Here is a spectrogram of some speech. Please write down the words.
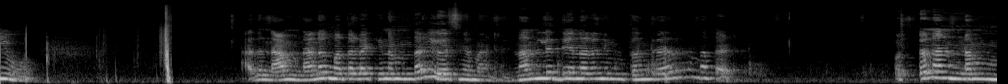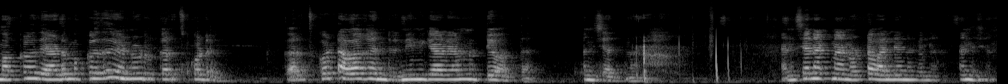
ನೀವು. ಅದು ನಮ್, ನನಗೆ ಮಾತಾಡಕ್ಕೆ ನಮ್ದಾಗ ಯೋಚನೆ ಮಾಡ್ರಿ. ನನ್ಲಿದ್ದ ಏನಾರ ನಿಮ್ಗೆ ತೊಂದ್ರೆ ಮಾತಾಡ್ರಿ. ಅಷ್ಟು ನಾನು ನಮ್ಮ ಮಕ್ಕಳದು ಎರಡು ಮಕ್ಕಳದು ಹೆಣ್ಣು ಹುಡ್ರು ಖರ್ಚು ಕೊಡ್ರಿ. ಖರ್ಚು ಕೊಟ್ಟು ಅವಾಗನ್ರಿ ನಿನ್ಗೆ ಎರಡು ಹೆಣ್ಣು ಹುಟ್ಟೇವ ಅಂತ? ಅನ್ಸಂತ ನಾನು ಅನ್ಸನಕ್ಕೆ ನಾನು ಒಟ್ಟ ಅಲ್ಲೇನಾಗಲ್ಲ ಅನ್ಸನ್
